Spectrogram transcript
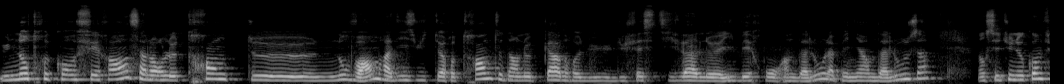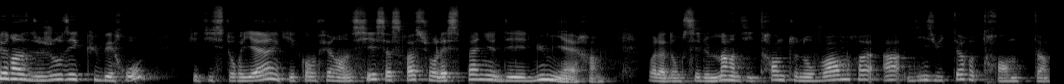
Une autre conférence, alors le 30 novembre à 18h30 dans le cadre du, festival Ibero-Andalou, la Peña Andalouse. Donc c'est une conférence de José Cubero, qui est historien et qui est conférencier. Ça sera sur l'Espagne des Lumières. Voilà, donc c'est le mardi 30 novembre à 18h30.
